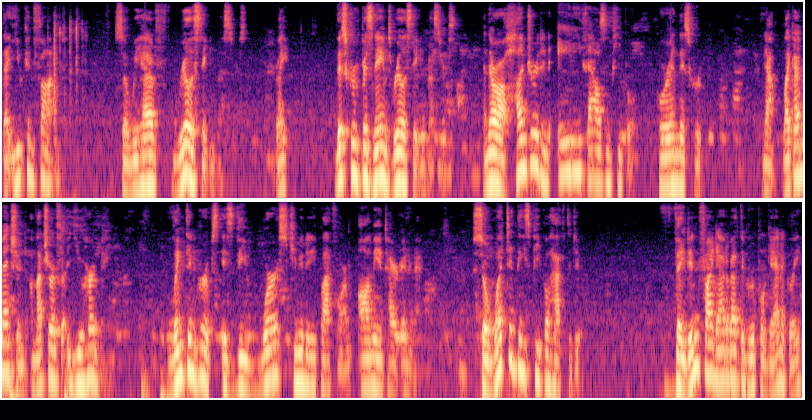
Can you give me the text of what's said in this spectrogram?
that you can find. So we have real estate investors, right? This group is named real estate investors. And there are 180,000 people who are in this group. Now, like I mentioned, I'm not sure if you heard me. LinkedIn Groups is the worst community platform on the entire internet. So, what did these people have to do? They didn't find out about the group organically.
